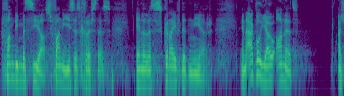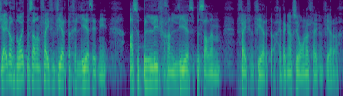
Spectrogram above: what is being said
van die Messias, van Jesus Christus. En hulle skryf dit neer. En ek wil jou aan dit As jy nog nooit Psalm 45 gelees het nie, asseblief gaan lees Psalm 45. Het ek nog so 145.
